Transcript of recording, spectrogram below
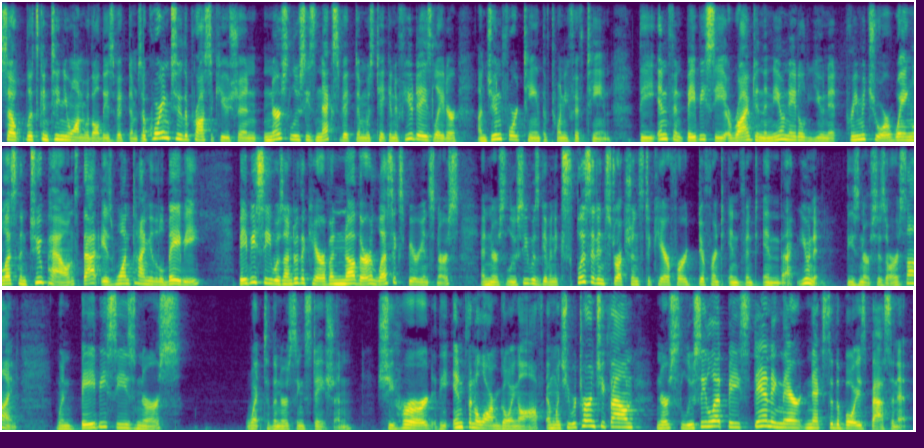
So let's continue on with all these victims. According to the prosecution, Nurse Lucy's next victim was taken a few days later on June 14th of 2015. The infant baby C arrived in the neonatal unit premature, weighing less than two pounds. That is one tiny little baby. Baby C was under the care of another, less experienced nurse, and Nurse Lucy was given explicit instructions to care for a different infant in that unit. These nurses are assigned. When Baby C's nurse went to the nursing station, she heard the infant alarm going off, and when she returned, she found Nurse Lucy Letby standing there next to the boy's bassinet.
